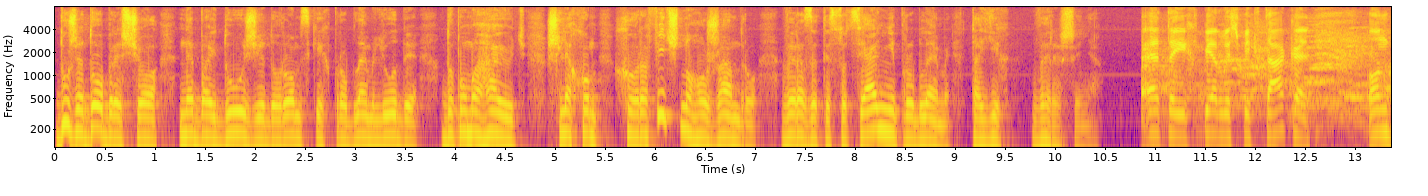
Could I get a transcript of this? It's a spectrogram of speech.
Дуже добре, що небайдужі до ромських проблем люди допомагають шляхом хореографічного жанру виразити соціальні проблеми та їх вирішення. Это их первый спектакль. Он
